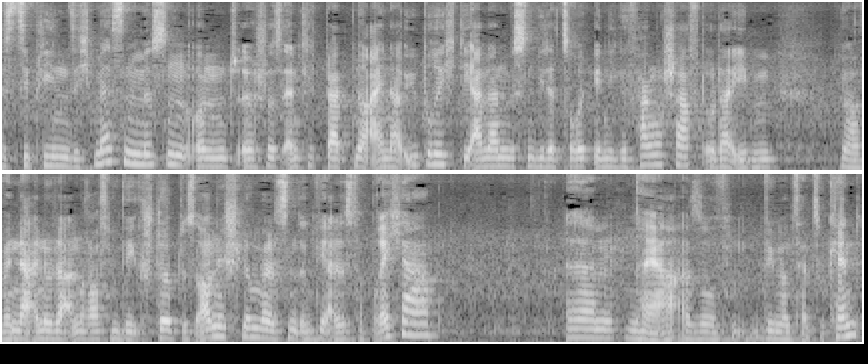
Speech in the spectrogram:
Disziplinen sich messen müssen und äh, schlussendlich bleibt nur einer übrig. Die anderen müssen wieder zurück in die Gefangenschaft oder eben, ja, wenn der eine oder andere auf dem Weg stirbt, ist auch nicht schlimm, weil das sind irgendwie alles Verbrecher. Ähm, naja, also wie man es halt so kennt.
